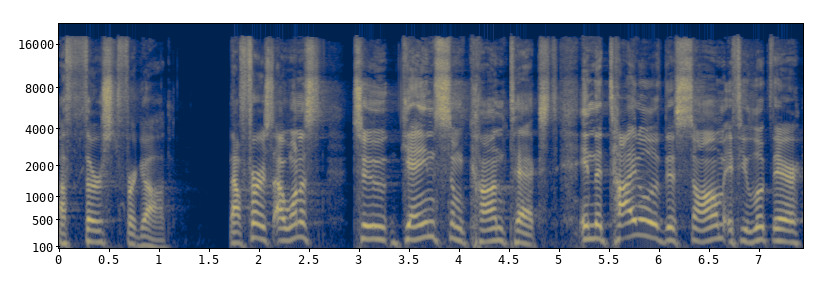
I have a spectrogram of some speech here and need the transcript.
a thirst for God. Now, first, I want us to gain some context. In the title of this psalm, if you look there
